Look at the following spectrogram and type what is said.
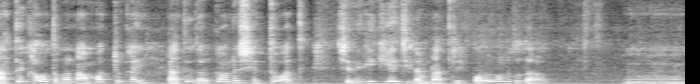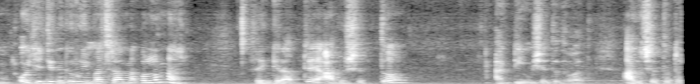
রাতে খাওয়া তো আমরা নামমাত্র খাই। রাতে দরকার হলে সেদ্ধ ভাত। সেদিনকে খেয়েছিলাম রাত্রে। কবে বলো তো, দাঁড়াও। ওই যে যেদিনকে রুই মাছ রান্না করলাম না সেদিনকে রাত্রে আলু সেদ্ধ আর ডিম সেদ্ধ ভাত আলু সেদ্ধটা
